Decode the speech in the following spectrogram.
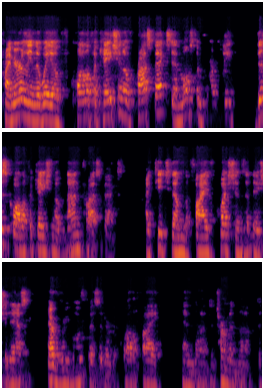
primarily in the way of qualification of prospects and most importantly, disqualification of non-prospects. I teach them the five questions that they should ask every booth visitor to qualify and uh, determine the, the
